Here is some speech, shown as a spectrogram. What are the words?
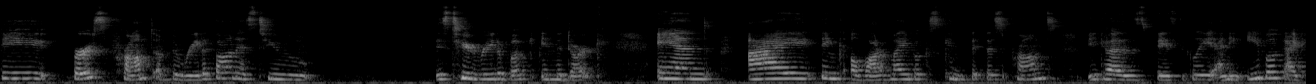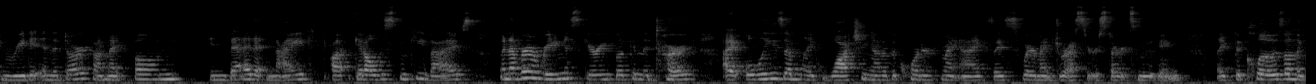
The first prompt of the readathon is to is to read a book in the dark. And I think a lot of my books can fit this prompt because basically any ebook I can read it in the dark on my phone in bed at night, uh, get all the spooky vibes. Whenever I'm reading a scary book in the dark, I always am like watching out of the corner of my eye because I swear my dresser starts moving. Like the clothes on the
